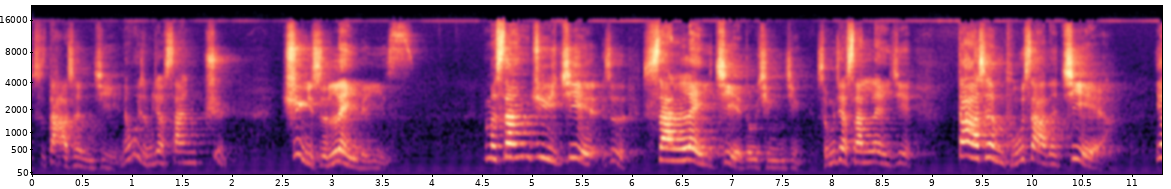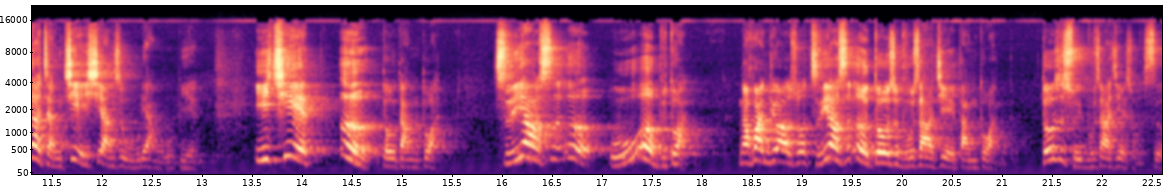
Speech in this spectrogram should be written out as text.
是大圣戒，那为什么叫三聚？聚是类的意思。那么三具戒是三类戒都清净。什么叫三类戒？大乘菩萨的戒啊，要讲戒相是无量无边，一切恶都当断，只要是恶，无恶不断。那换句话说，只要是恶，都是菩萨戒当断的，都是属于菩萨戒所设。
